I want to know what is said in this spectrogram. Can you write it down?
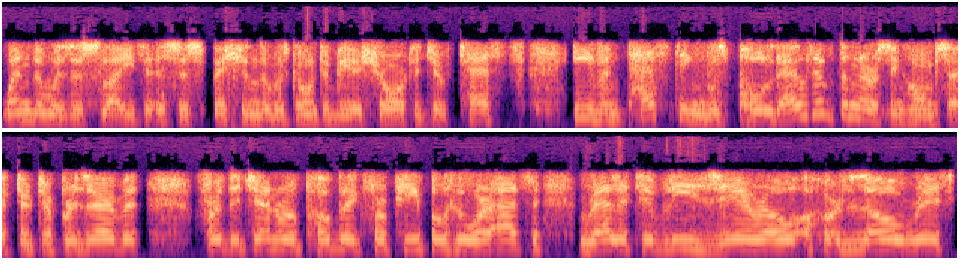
when there was a slight a suspicion there was going to be a shortage of tests, even testing was pulled out of the nursing home sector to preserve it for the general public, for people who were at relatively zero or low risk,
